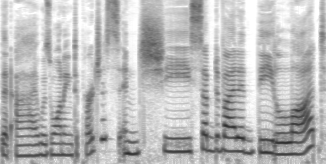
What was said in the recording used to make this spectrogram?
that I was wanting to purchase, and she subdivided the lot.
